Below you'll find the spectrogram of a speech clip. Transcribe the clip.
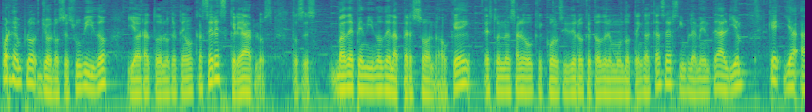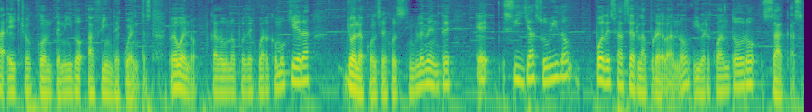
Por ejemplo, yo los he subido y ahora todo lo que tengo que hacer es crearlos. Entonces va dependiendo de la persona, ¿ok? Esto no es algo que considero que todo el mundo tenga que hacer, simplemente alguien que ya ha hecho contenido a fin de cuentas. Pero bueno, cada uno puede jugar como quiera. Yo le aconsejo simplemente que si ya has subido, puedes hacer la prueba, ¿no? Y ver cuánto oro sacas.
